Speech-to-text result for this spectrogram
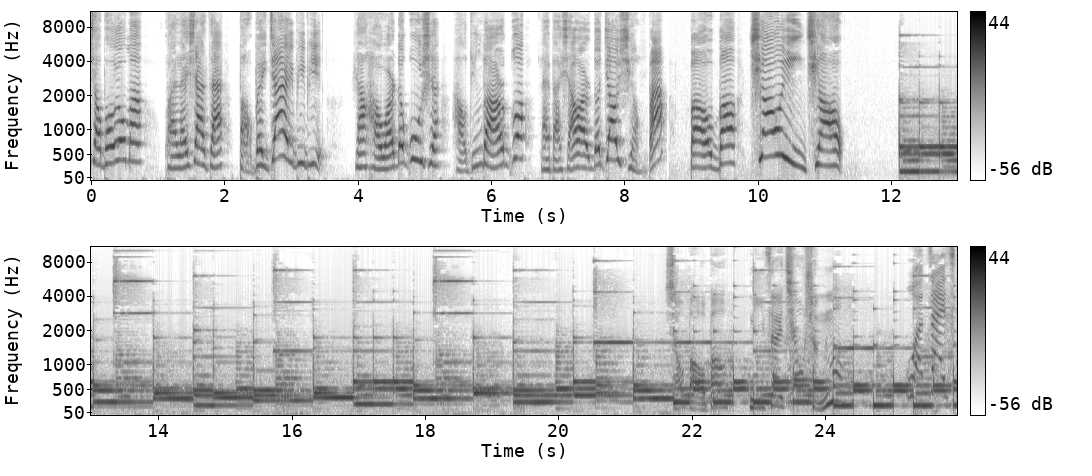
小朋友们，快来下载宝贝家 APP，让好玩的故事、好听的儿歌来把小耳朵叫醒吧！宝宝敲一敲。小宝宝，你在敲什么？我在敲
